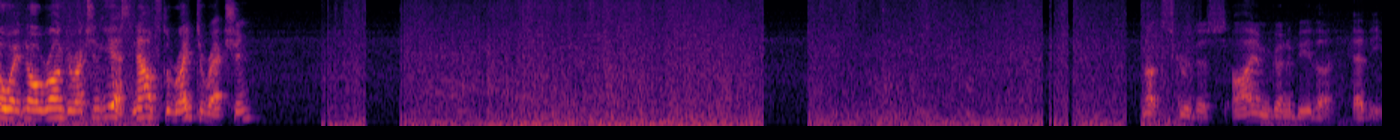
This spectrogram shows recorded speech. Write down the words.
Oh wait, no, wrong direction. Yes, now it's the right direction. Not screw this. I am gonna be the heavy.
